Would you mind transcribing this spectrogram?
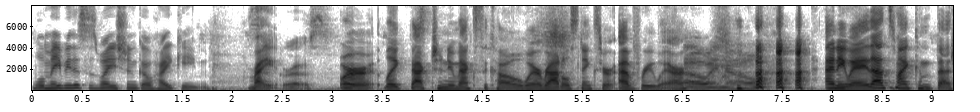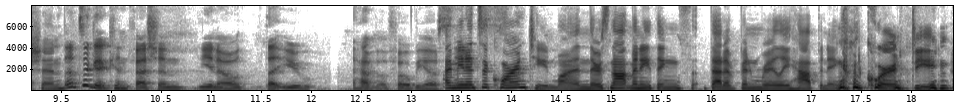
Well, maybe this is why you shouldn't go hiking. It's so Right. gross. or like back to New Mexico where rattlesnakes are everywhere. Oh, I know. Anyway, that's my confession. That's a good confession. You know that you have a phobia. Of I mean, it's a quarantine one. There's not many things that have been really happening on quarantine,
